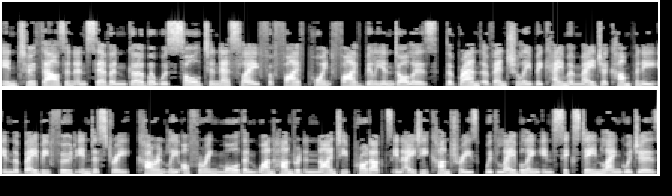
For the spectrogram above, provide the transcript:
In 2007 Gerber was sold to Nestlé for $5.5 billion. The brand eventually became a major company in the baby food industry, currently offering more than 190 products in 80 countries, with labeling in 16 languages.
